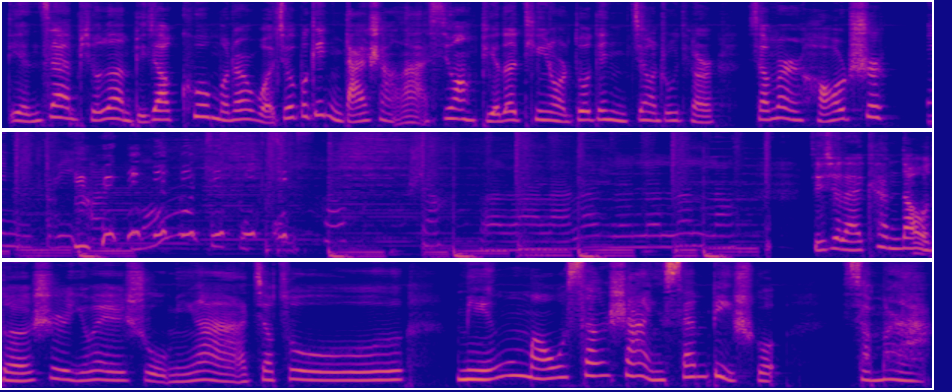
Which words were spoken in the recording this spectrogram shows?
点赞评论比较酷模的，我就不给你打赏了。希望别的听友多给你酱猪蹄儿，小妹儿好好吃。”接下来看到的是一位署名啊，叫做明眸桑沙影三 B 说。小妹儿啊，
